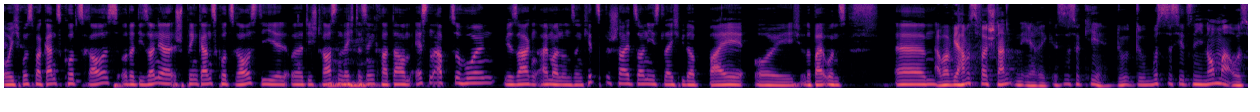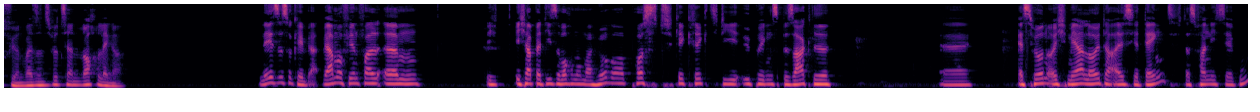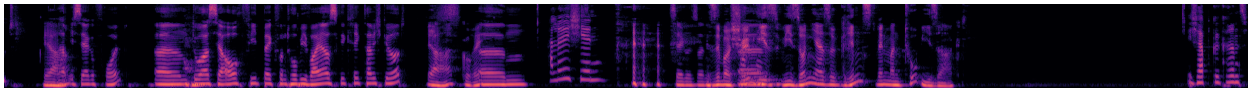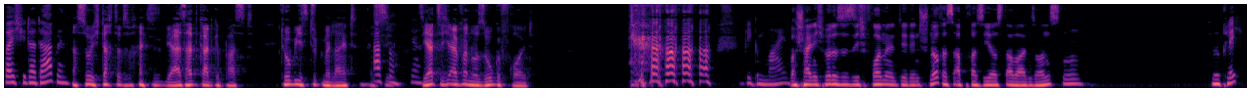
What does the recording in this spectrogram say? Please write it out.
Oh, ich muss mal ganz kurz raus. Oder die Sonja springt ganz kurz raus. Die, äh, die Straßenwächter sind gerade da, um Essen abzuholen. Wir sagen einmal unseren Kids Bescheid. Sonny ist gleich wieder bei euch oder bei uns. Ähm, Aber wir haben es verstanden, Erik. Es ist okay. Du, du musst es jetzt nicht nochmal ausführen, weil sonst wird's ja noch länger. Nee, es ist okay. Wir, wir haben auf jeden Fall, ähm, ich, ich habe ja diese Woche nochmal Hörerpost gekriegt, die übrigens besagte, äh, es hören euch mehr Leute, als ihr denkt. Das fand ich sehr gut. Ja, Hat mich sehr gefreut. Ähm, du hast ja auch Feedback von Tobi Weyers gekriegt, habe ich gehört. ja, korrekt. Ähm, Hallöchen. sehr gut, Sonja. es ist immer schön, äh, wie, wie Sonja so grinst, wenn man Tobi sagt. Ich habe gegrinst, weil ich wieder da bin. Ach so, ich dachte, das war, ja, es hat gerade gepasst. Tobi, es tut mir leid. Ach so, ja. Sie hat sich einfach nur so gefreut. Wie gemein. Wahrscheinlich würde sie sich freuen, wenn du dir den Schnörres abrasierst, aber ansonsten. Möglich?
